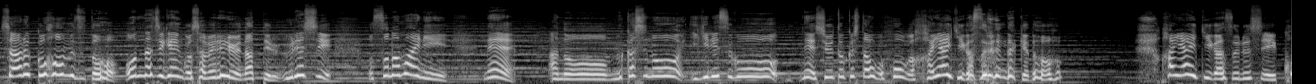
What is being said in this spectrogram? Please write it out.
シャーロック・ホームズと同じ言語喋れるようになってる。嬉しい。その前にねあのー、昔のイギリス語をね習得した方が早い気がするんだけど。早い気がするし公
